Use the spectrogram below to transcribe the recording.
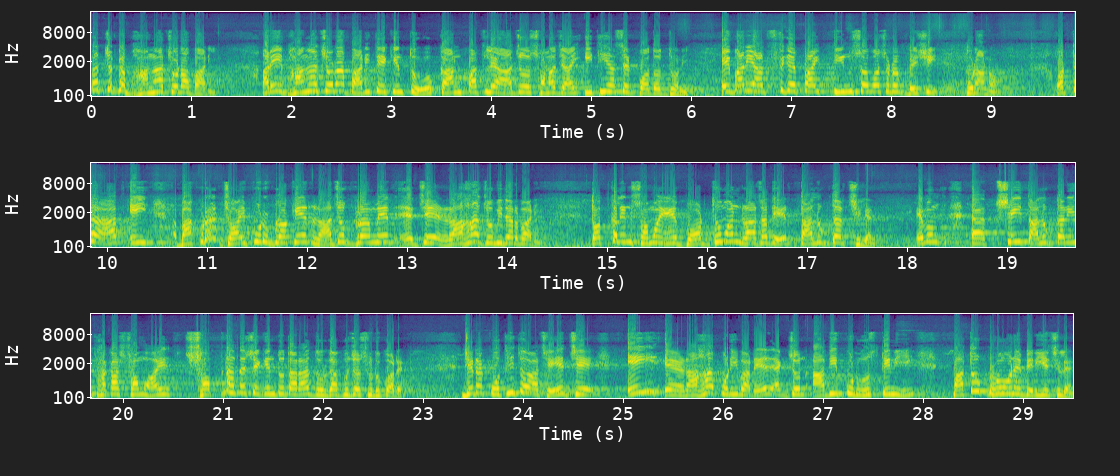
পাচ্ছ একটা ভাঙাচোরা বাড়ি। আর এই ভাঙাচোরা বাড়িতে কিন্তু কান পাতলে আজও শোনা যায় ইতিহাসের পদধ্বনি। এই বাড়ি আজ থেকে প্রায় তিনশো বছরের বেশি পুরানো। অর্থাৎ এই বাঁকুড়ার জয়পুর ব্লকের রাজগ্রামের যে রাহা জমিদার বাড়ি, তৎকালীন সময়ে বর্ধমান রাজাদের তালুকদার ছিলেন। এবং সেই তালুকদারি থাকার সময় স্বপ্নাদেশে কিন্তু তারা দুর্গাপুজো শুরু করেন। যেটা কথিত আছে যে এই রাহা পরিবারের একজন আদিপুরুষ তিনি পাতক ভ্রমণে বেরিয়েছিলেন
